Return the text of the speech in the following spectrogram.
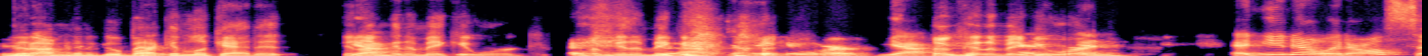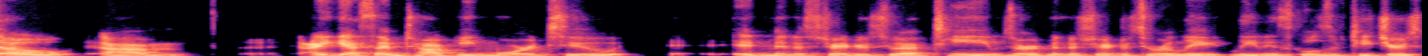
You're that I'm going to go back and look at it and yeah. I'm going to make it work. I'm going to make it to make it work. Yeah. I'm going to make and, it work. And, and you know, it also um I guess I'm talking more to administrators who have teams or administrators who are le- leading schools of teachers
